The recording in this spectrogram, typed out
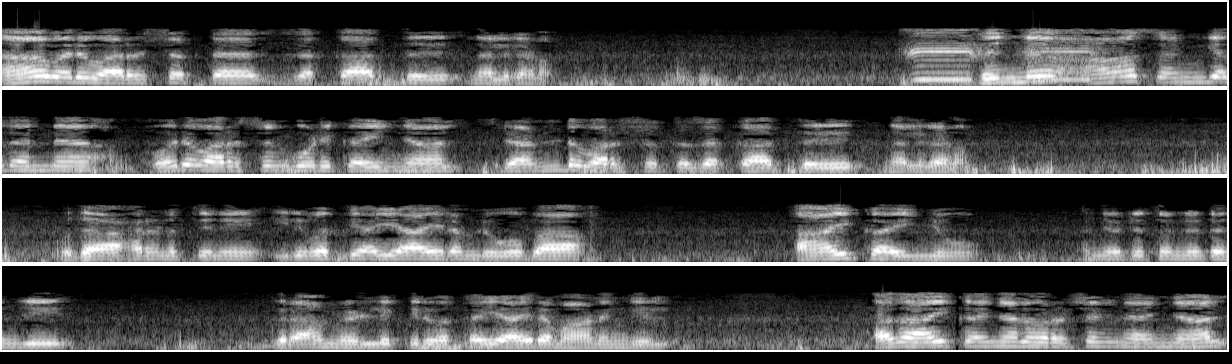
ആ ഒരു വർഷത്തെ ജക്കാത്ത് നൽകണം. പിന്നെ ആ സംഖ്യ തന്നെ ഒരു വർഷം കൂടി കഴിഞ്ഞാൽ രണ്ട് വർഷത്തെ ജക്കാത്ത് നൽകണം. ഉദാഹരണത്തിന് ഇരുപത്തി അയ്യായിരം രൂപ ആയിക്കഴിഞ്ഞു അഞ്ഞൂറ്റി തൊണ്ണൂറ്റഞ്ച് ഗ്രാം വെള്ളിക്ക് ഇരുപത്തി അയ്യായിരം ആണെങ്കിൽ അതായി കഴിഞ്ഞാൽ ഒരു വർഷം കഴിഞ്ഞാൽ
